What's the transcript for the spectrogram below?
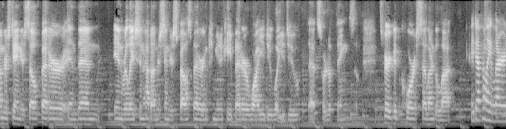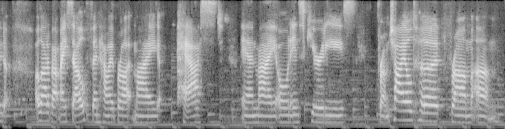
understand yourself better, and then in relation, how to understand your spouse better and communicate better, why you do what you do, that sort of thing. So it's a very good course. I learned a lot. I definitely learned a lot about myself and how I brought my past and my own insecurities from childhood, from um,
